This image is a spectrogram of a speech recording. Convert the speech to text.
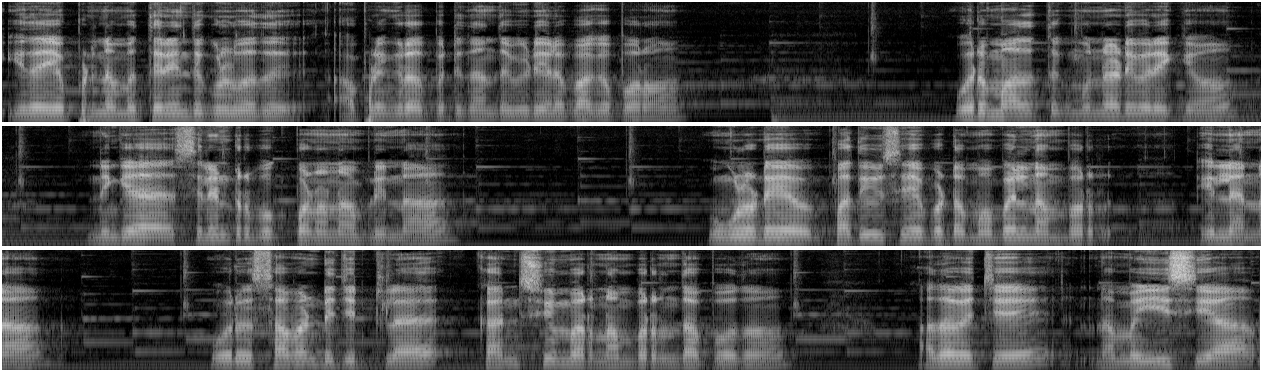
இதை எப்படி நம்ம தெரிந்து கொள்வது அப்படிங்கிறத பற்றி தான் இந்த வீடியோவில் பார்க்க போகிறோம் ஒரு மாதத்துக்கு முன்னாடி வரைக்கும் நீங்கள் சிலிண்டர் புக் பண்ணணும் அப்படின்னா உங்களுடைய பதிவு செய்யப்பட்ட மொபைல் நம்பர் இல்லைன்னா ஒரு செவன் டிஜிட்டில் கன்சியூமர் நம்பர் இருந்தால் போதும். அதை வச்சு நம்ம ஈஸியாக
